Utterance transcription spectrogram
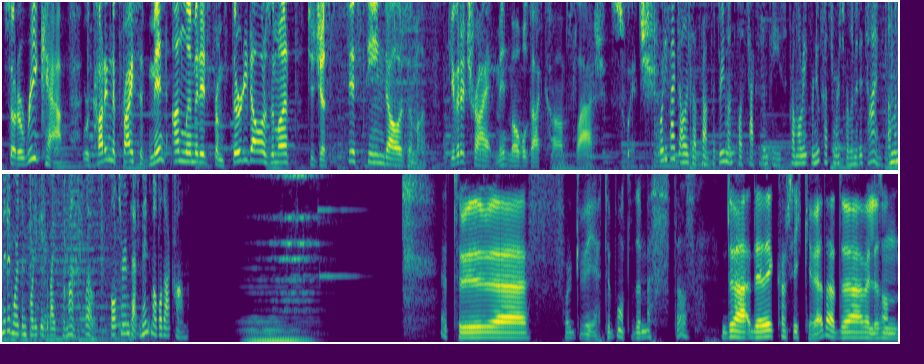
So to recap, we're cutting the price of Mint Unlimited from $30 a month to just $15 a month. Give it a try at mintmobile.com slash switch. $45 upfront for three months plus taxes and fees. Promo rate for new customers for limited time. Unlimited more than 40 gigabytes per month. Slows. Full terms at mintmobile.com. Jeg tror eh, folk vet jo på en måte det meste, altså. Er, det de kanskje ikke vet, er at du er veldig sånn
